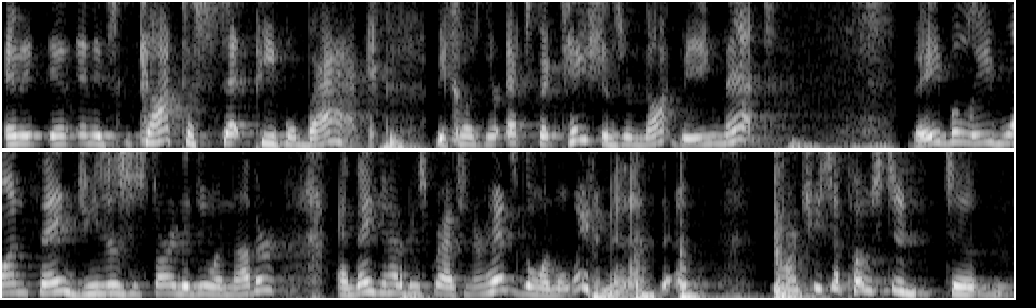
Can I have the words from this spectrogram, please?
And, it, and, it's got to set people back because their expectations are not being met. They believe one thing, Jesus is starting to do another, and they got to be scratching their heads going, well, wait a minute. Aren't you supposed to, to,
